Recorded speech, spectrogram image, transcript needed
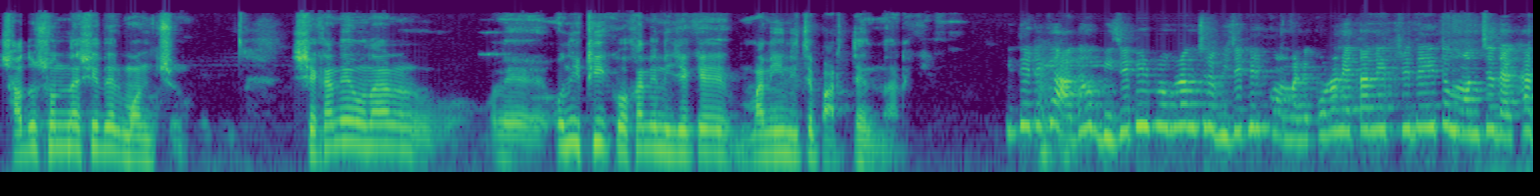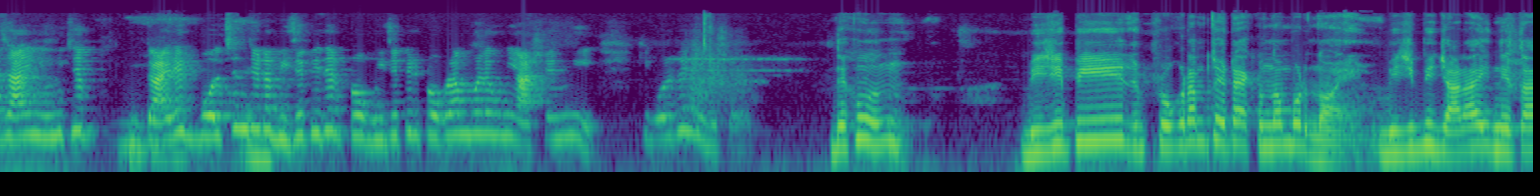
সাধু সন্ন্যাসীদের মঞ্চ। সেখানে ওনার মানে উনি ঠিক ওখানে নিজেকে মানিয়ে নিতে পারতেন না আর কি। কিন্তু এটা কি আদৌ বিজেপির প্রোগ্রাম ছিল? বিজেপির মানে কোনো নেতা নেত্রীদেরই তো মঞ্চে দেখা যায়নি। উনি যে ডাইরেক্ট বলছেন যে এটা বিজেপিদের বিজেপির প্রোগ্রাম বলে উনি আসেননি কি বলবেন এই বিষয়ে? দেখুন বিজেপির প্রোগ্রাম তো এটা এক নম্বর নয়। বিজেপি যারাই নেতা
